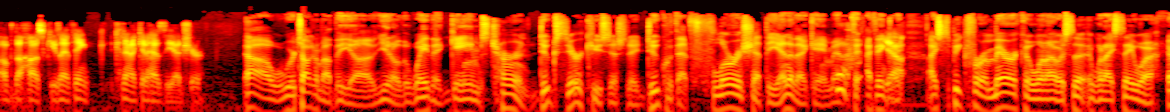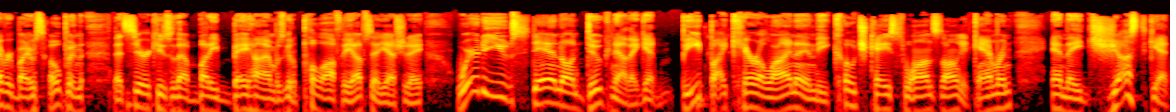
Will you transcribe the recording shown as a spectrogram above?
of the Huskies, I think Connecticut has the edge here. Uh, we were talking about the uh, you know the way that games turn. Duke Syracuse yesterday. Duke with that flourish at the end of that game. Man, I, th- I think yeah. I, I, speak for America when I was uh, when I say well, everybody was hoping that Syracuse without Buddy Boeheim was going to pull off the upset yesterday. Where do you stand on Duke now? They get beat by Carolina in the Coach K Swan song at Cameron, and they just get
